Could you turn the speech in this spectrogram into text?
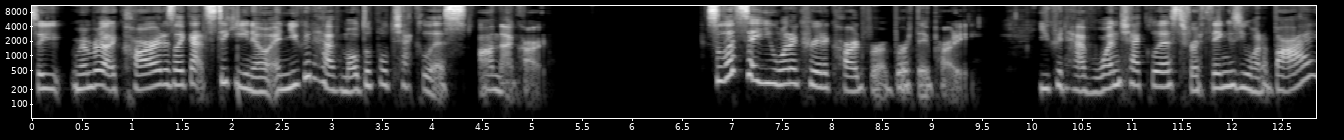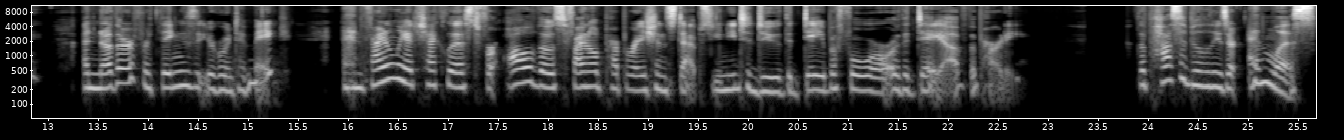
So you remember that card is like that sticky note and you can have multiple checklists on that card. So let's say you want to create a card for a birthday party. You can have one checklist for things you want to buy, another for things that you're going to make, and finally a checklist for all of those final preparation steps you need to do the day before or the day of the party. The possibilities are endless,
